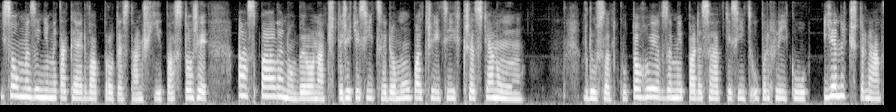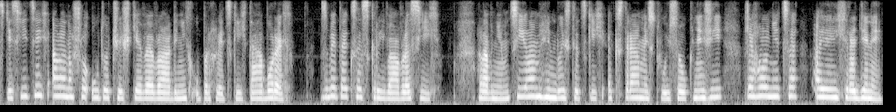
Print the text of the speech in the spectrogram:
Jsou mezi nimi také dva protestančtí pastoři a spáleno bylo na 4000 domů patřících křesťanům. V důsledku toho je v zemi 50 tisíc uprchlíků, jen 14 tisících ale našlo útočiště ve vládních uprchlických táborech. Zbytek se skrývá v lesích. Hlavním cílem hinduistických extrémistů jsou kněží, řeholnice a jejich rodiny.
